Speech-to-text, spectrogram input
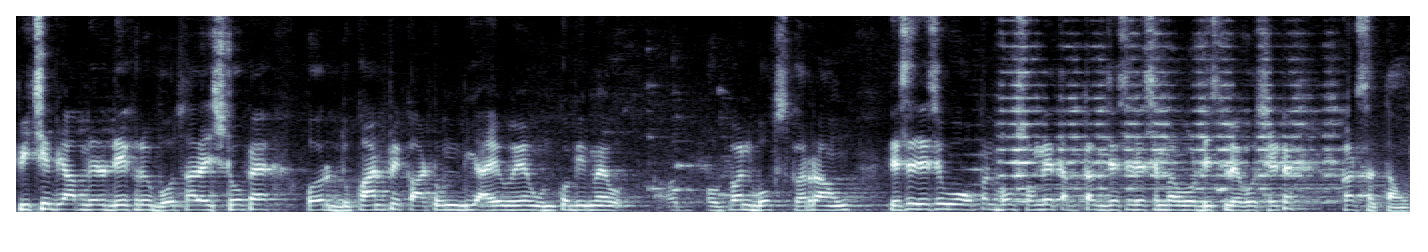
पीछे भी आप मेरे देख रहे हो, बहुत सारा स्टॉक है और दुकान पे कार्टून भी आए हुए हैं, उनको भी मैं ओपन बॉक्स कर रहा हूँ। जैसे जैसे वो ओपन बॉक्स होंगे, तब तक जैसे जैसे मैं वो डिस्प्ले वो सेट कर सकता हूँ।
